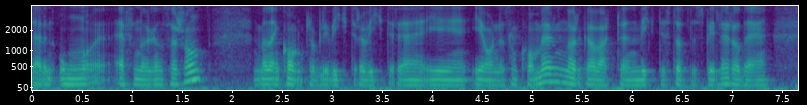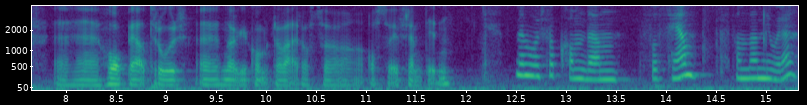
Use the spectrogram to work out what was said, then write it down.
det er en ung FN-organisasjon, men den kommer til å bli viktigere og viktigere i, i, årene som kommer. Norge har vært en viktig støttespiller, og det eh, håper jeg og tror eh, Norge kommer til å være også, også i fremtiden. Men hvorfor kom den så sent som den gjorde?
